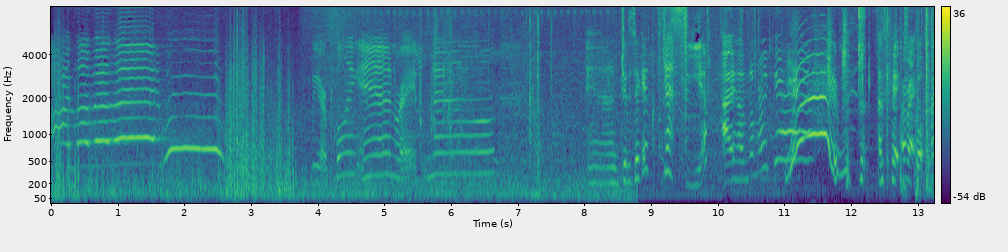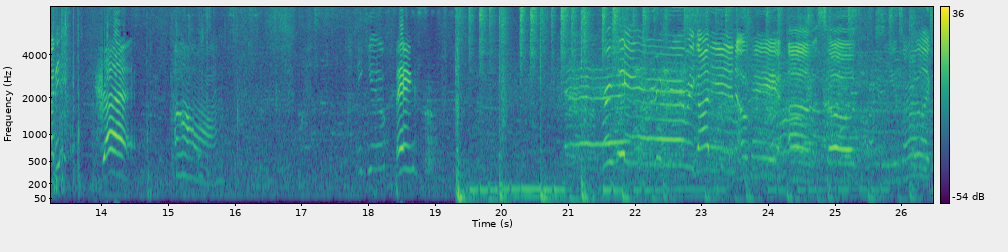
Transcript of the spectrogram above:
I love LA! Woo! We are pulling in right now. And do you have the tickets? Yes. Yep. I have them right here. Yay! okay. All right. Cool. Ready? Right. Ah. Thank you. Thanks. We're here. We got in. Okay. Um. So these are like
